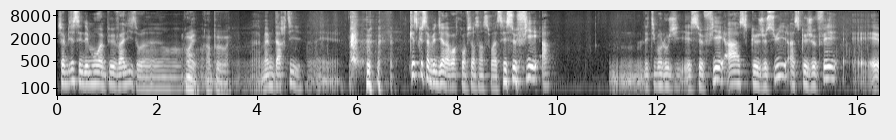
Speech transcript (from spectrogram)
j'aime bien, c'est des mots un peu valises, euh, Oui, un peu, oui. même Darty. Qu'est-ce que ça veut dire avoir confiance en soi? C'est se fier à l'étymologie et se fier à ce que je suis, à ce que je fais et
